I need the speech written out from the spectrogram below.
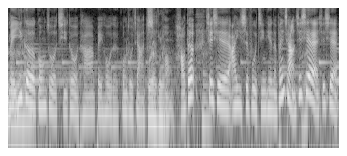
每一个工作其实都有它背后的工作价值好好的，谢谢阿义师傅今天的分享，谢谢谢谢。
